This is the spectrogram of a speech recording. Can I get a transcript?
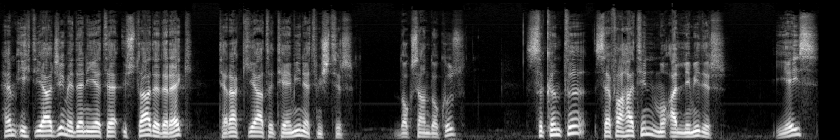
hem ihtiyacı medeniyete üstad ederek, terakkiyatı temin etmiştir. 99. Sıkıntı, sefahatin muallimidir. Yeis,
